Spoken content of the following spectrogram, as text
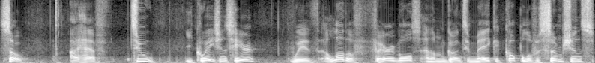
So, I have two equations here with a lot of variables and I'm going to make a couple of assumptions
